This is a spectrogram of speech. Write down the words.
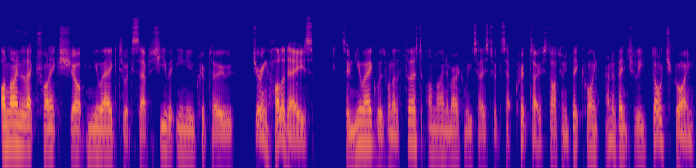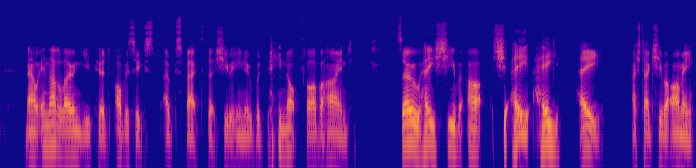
online electronics shop Newegg to accept Shiba Inu crypto during holidays. So Newegg was one of the first online American retailers to accept crypto, starting with Bitcoin and eventually Dogecoin. Now, in that alone, you could obviously ex- expect that Shiba Inu would be not far behind. So, hey Shiba, uh, sh- hey, hey, hey, hashtag Shiba Army.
